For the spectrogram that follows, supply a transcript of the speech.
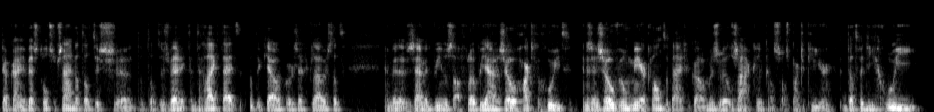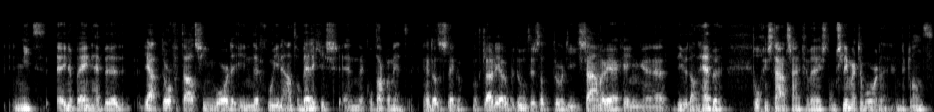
daar, kan je best trots op zijn dat dat dus, uh, dat, dat dus werkt. En tegelijkertijd, wat ik jou ook hoor zeggen, Klauw, is dat en we zijn met Greenwheels de afgelopen jaren zo hard gegroeid. En er zijn zoveel meer klanten bijgekomen, zowel zakelijk als, als particulier. Dat we die groei niet één op één hebben ja, doorvertaald zien worden in de groei in aantal belletjes en contactmomenten. En dat is denk ik wat Claudia ook bedoelt, is dat door die samenwerking uh, die we dan hebben, toch in staat zijn geweest om slimmer te worden en de klant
